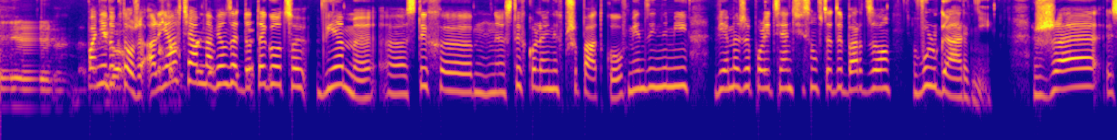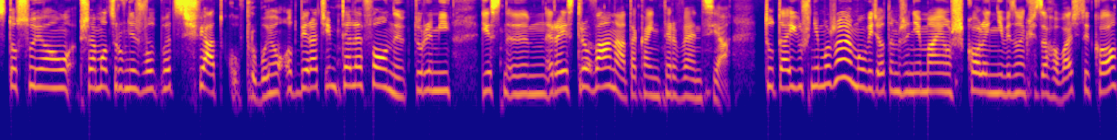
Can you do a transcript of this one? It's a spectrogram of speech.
Yy, Panie doktorze, ale ja chciałam nawiązać do tego, co wiemy e, z tych, e, z tych kolejnych przypadków. Między innymi wiemy, że policjanci są wtedy bardzo wulgarni że stosują przemoc również wobec świadków, próbują odbierać im telefony, którymi jest rejestrowana taka interwencja. Tutaj już nie możemy mówić o tym, że nie mają szkoleń, nie wiedzą jak się zachować, tylko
